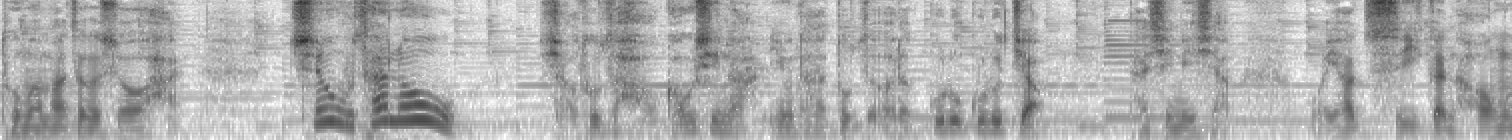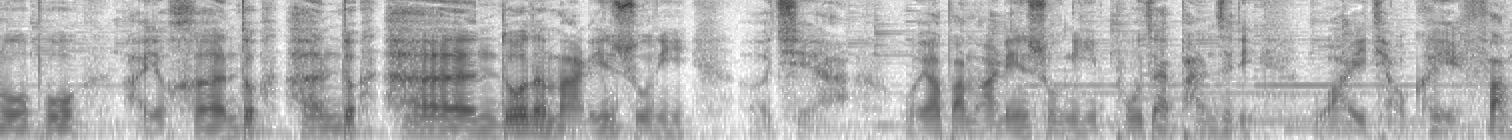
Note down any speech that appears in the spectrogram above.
兔妈妈这个时候喊：“吃午餐喽！”小兔子好高兴啊，因为它的肚子饿得咕噜咕噜叫。它心里想：“我要吃一根红萝卜，还有很多很多很多的马铃薯泥，而且啊，我要把马铃薯泥铺在盘子里，挖一条可以放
